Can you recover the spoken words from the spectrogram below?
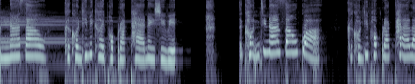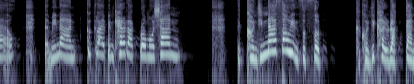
คนน่าเศร้า คือคนที่ไม่เคยพบรักแท้ในชีวิต แต่คนที่น่าเศร้ากว่า คือคนที่พบรักแท้แล้ว แต่ไม่นานก็กลายเป็นแค่รักโปรโมชั่น แต่คนที่น่าเศร้าอย่างสุดๆ คือคนที่เคยรักกัน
